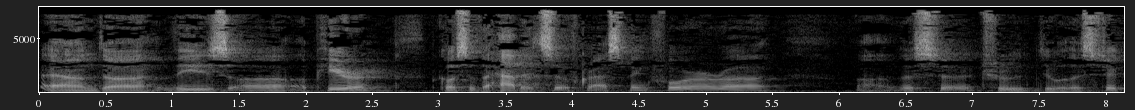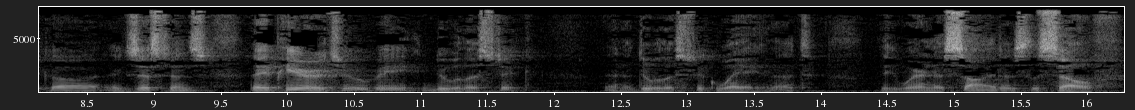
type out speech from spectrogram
And uh, these uh, appear because of the habits of grasping for this true dualistic existence. They appear to be dualistic in a dualistic way, that the awareness side is the self,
